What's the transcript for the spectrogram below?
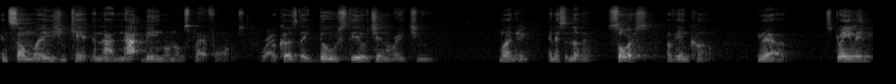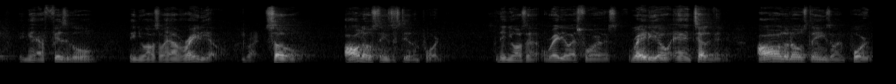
In some ways, you can't deny not being on those platforms Right. because they do still generate you money, and it's another source of income. You have streaming, then you have physical, then you also have radio. Right. So all those things are still important. Then you also have radio as far as radio and television. All of those things are important.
